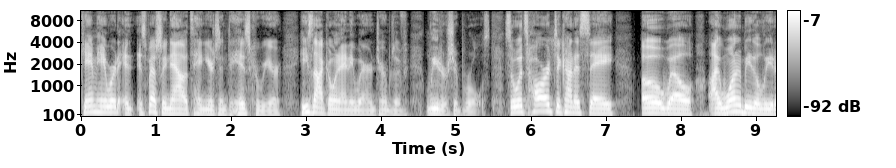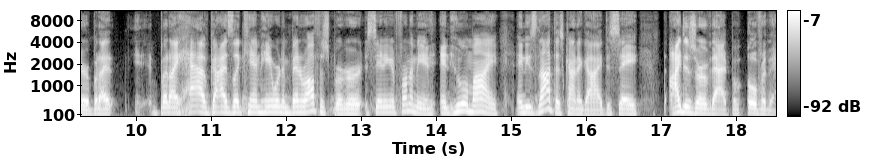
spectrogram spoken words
Cam Heyward, especially now, 10 years into his career, he's not going anywhere in terms of leadership roles. So it's hard to kind of say, oh well, I want to be the leader, but I. But I have guys like Cam Heyward and Ben Roethlisberger standing in front of me, and, and who am I? And he's not this kind of guy to say I deserve that over them.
